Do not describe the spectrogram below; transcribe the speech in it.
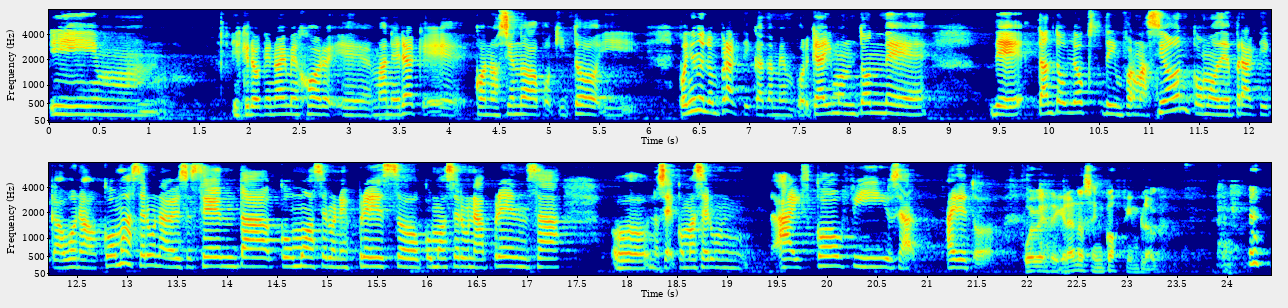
y, mm, y, creo que no hay mejor eh, manera que conociendo a poquito y poniéndolo en práctica también, porque hay un montón de de tanto blogs de información como de práctica. Bueno, cómo hacer una B60, cómo hacer un expreso, cómo hacer una prensa, o no sé, cómo hacer un ice coffee, o sea, hay de todo. Jueves de granos en Coffee Blog.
